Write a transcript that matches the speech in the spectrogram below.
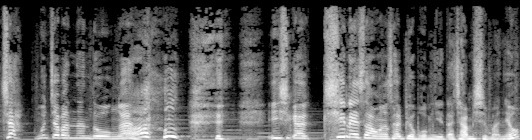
자, 문자 받는 동안 이 시각 시내 상황 살펴봅니다. 잠시만요.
